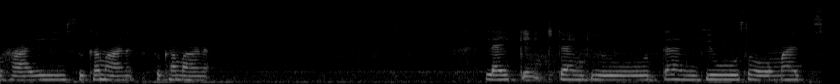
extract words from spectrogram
ഹായ് സുഖമാണ് സുഖമാണ്. Like eight thank you thank you so much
